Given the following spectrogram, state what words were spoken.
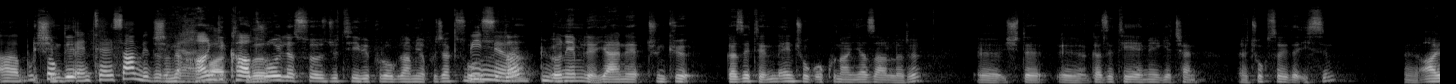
E, Bu E çok şimdi- enteresan bir durum Şimdi yani. hangi Farklı- kadroyla Sözcü TV program yapacak sorusu Bilmiyorum. da önemli. Yani çünkü gazetenin en çok okunan yazarları e, işte e, gazeteye emeği geçen e, çok sayıda isim e, ayrı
